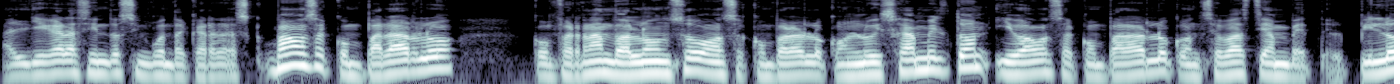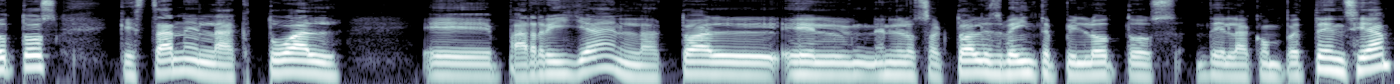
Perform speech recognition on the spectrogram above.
al llegar a 150 carreras. Vamos a compararlo con Fernando Alonso, vamos a compararlo con Lewis Hamilton y vamos a compararlo con Sebastian Vettel. Pilotos que están en la actual eh, parrilla, en, la actual, en los actuales 20 pilotos de la competencia.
